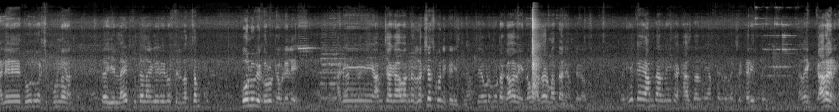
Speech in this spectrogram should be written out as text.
आले दोन वर्ष पूर्ण. तर ही लाइट सुद्धा लागलेली नसते लच्चम पोल उभे करून ठेवलेले. आणि आमच्या गावाकडे लक्षच कोणी करीत नाही. आमचं एवढं मोठं गाव आहे. नऊ हजार मतदान आहे आमच्या गावचं. पण एकही आमदार नाही का खासदार नाही. आमच्याकडे लक्ष करीत नाही. त्याला एक कारण आहे.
